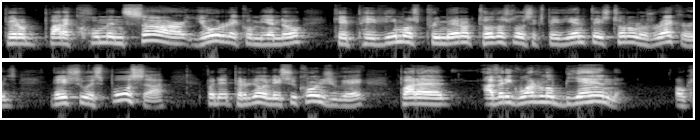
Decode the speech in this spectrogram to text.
Pero para comenzar, yo recomiendo que pedimos primero todos los expedientes, todos los records de su esposa, perdón, de su cónyuge, para averiguarlo bien, ¿ok?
